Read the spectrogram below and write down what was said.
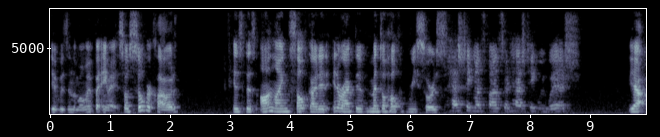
it was in the moment. But anyway, so Silver Cloud is this online, self-guided, interactive mental health resource. Hashtag not sponsored. Hashtag we wish. Yeah,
